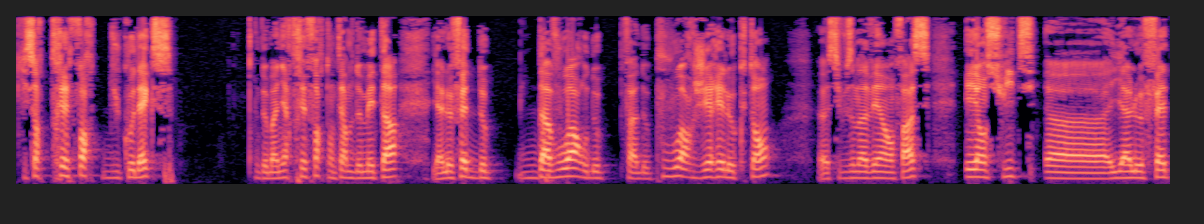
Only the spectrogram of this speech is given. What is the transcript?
qui sortent très fort du codex de manière très forte en termes de méta. Il y a le fait de d'avoir ou de, enfin, de pouvoir gérer le temps euh, si vous en avez un en face. Et ensuite, euh, il y a le fait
